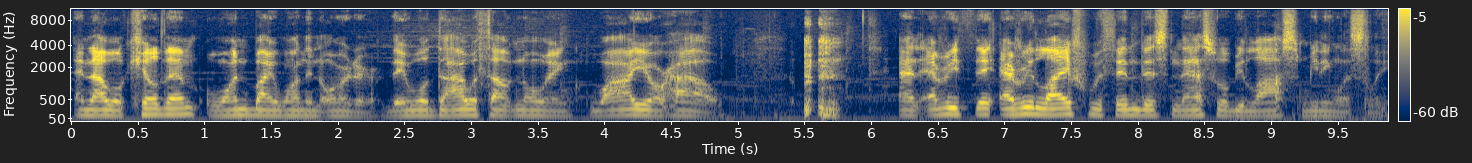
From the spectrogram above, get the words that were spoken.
and I will kill them one by one in order. They will die without knowing why or how. and everything every life within this nest will be lost meaninglessly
